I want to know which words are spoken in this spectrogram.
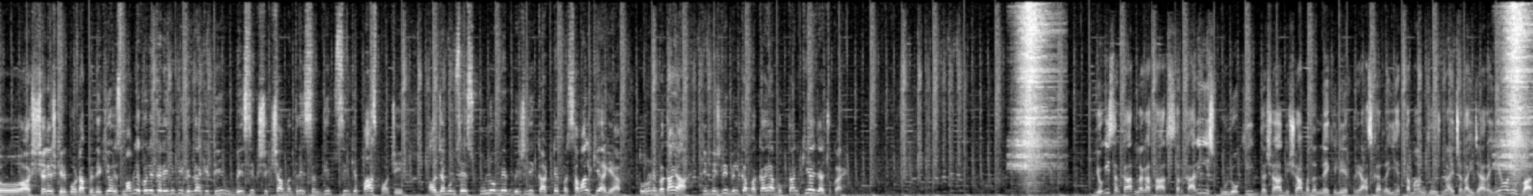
तो शैलेश की रिपोर्ट आपने देखी और इस मामले को लेकर एबीपी गंगा की टीम बेसिक शिक्षा मंत्री संदीप सिंह के पास पहुँची और जब उनसे स्कूलों में बिजली काटने पर सवाल किया गया तो उन्होंने बताया कि बिजली बिल का बकाया भुगतान किया जा चुका है। योगी सरकार लगातार सरकारी स्कूलों की दशा दिशा बदलने के लिए प्रयास कर रही है, तमाम योजनाएँ चलाई जा रही हैं और इस बार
